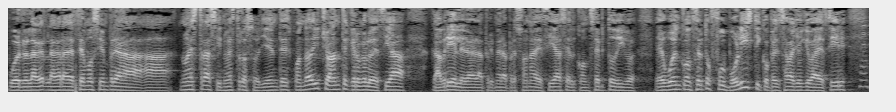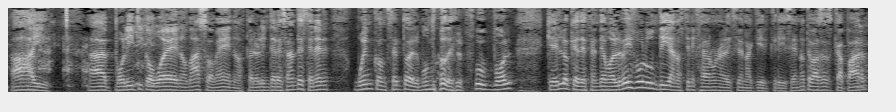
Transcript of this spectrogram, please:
Bueno, le, agradecemos siempre a, nuestras y nuestros oyentes. Cuando ha dicho antes, creo que lo decía Gabriel, era la primera persona, decías el concepto, digo, el buen concepto futbolístico, pensaba yo que iba a decir. Ay, ah, político bueno, más o menos. Pero lo interesante es tener buen concepto del mundo del fútbol, que es lo que defendemos. El béisbol un día nos tienes que dar una lección aquí, Cris, ¿eh? No te vas a escapar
